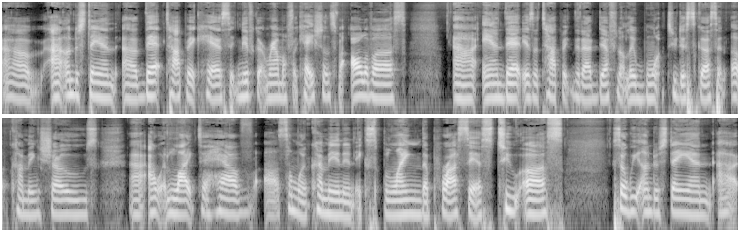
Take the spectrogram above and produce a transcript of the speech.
Uh, I understand uh, that topic has significant ramifications for all of us. Uh, and that is a topic that I definitely want to discuss in upcoming shows. Uh, I would like to have uh, someone come in and explain the process to us so we understand uh,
